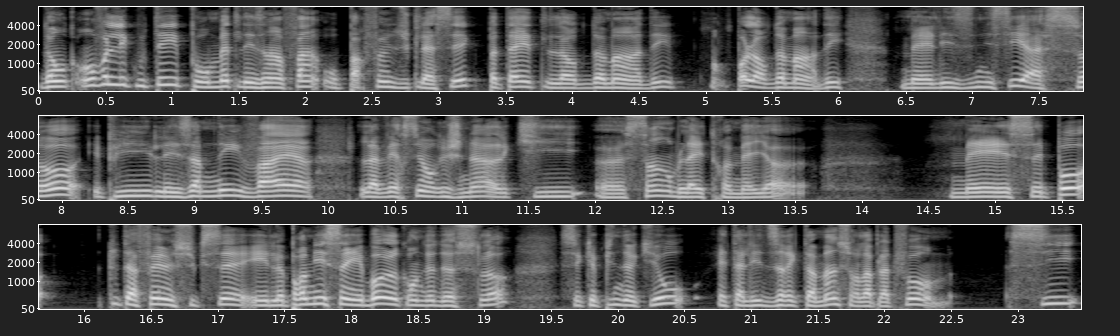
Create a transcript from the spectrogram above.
Donc, on va l'écouter pour mettre les enfants au parfum du classique, peut-être leur demander, bon, pas leur demander, mais les initier à ça et puis les amener vers la version originale qui euh, semble être meilleure. Mais c'est pas tout à fait un succès. Et le premier symbole qu'on a de cela, c'est que Pinocchio est allé directement sur la plateforme. Si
